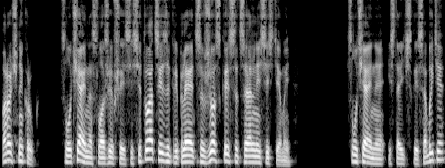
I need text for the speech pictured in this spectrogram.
Порочный круг. Случайно сложившаяся ситуация закрепляется жесткой социальной системой. Случайное историческое событие,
